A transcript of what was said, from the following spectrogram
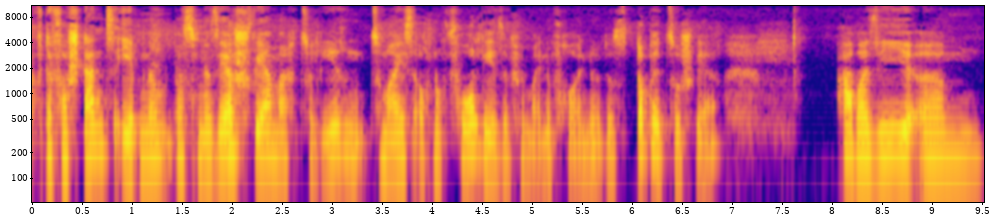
auf der Verstandsebene, was mir sehr schwer macht zu lesen, zumal ich es auch noch vorlese für meine Freunde. Das ist doppelt so schwer. Aber sie, ähm,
